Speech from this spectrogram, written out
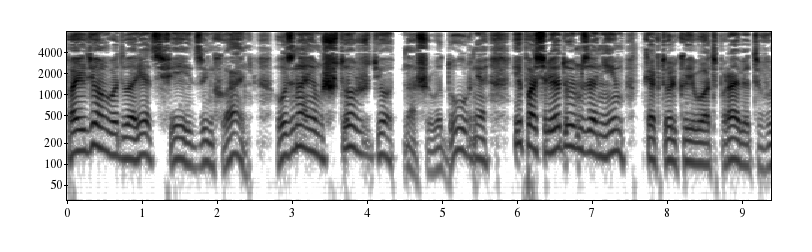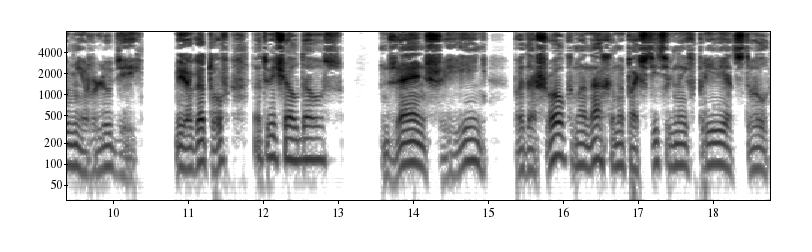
пойдем во дворец феи Цзиньхуань, узнаем, что ждет нашего дурня, и последуем за ним, как только его отправят в мир людей. — Я готов, — отвечал Даос. Джэнь Шиинь подошел к монахам и почтительно их приветствовал.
